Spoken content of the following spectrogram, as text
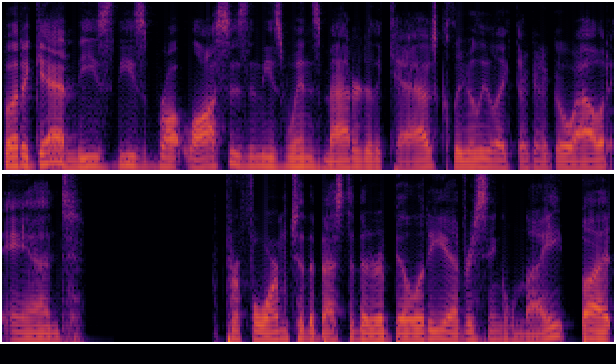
But again, these these losses and these wins matter to the Cavs. Clearly, like they're going to go out and perform to the best of their ability every single night. But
